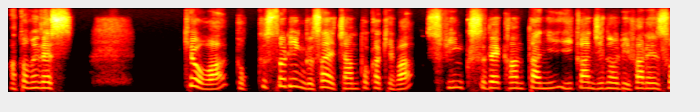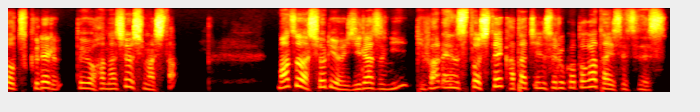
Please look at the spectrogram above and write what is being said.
まとめです。今日はドックストリングさえちゃんと書けば、スフィンクスで簡単にいい感じのリファレンスを作れるというお話をしました。まずは処理をいじらずにリファレンスとして形にすることが大切です。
